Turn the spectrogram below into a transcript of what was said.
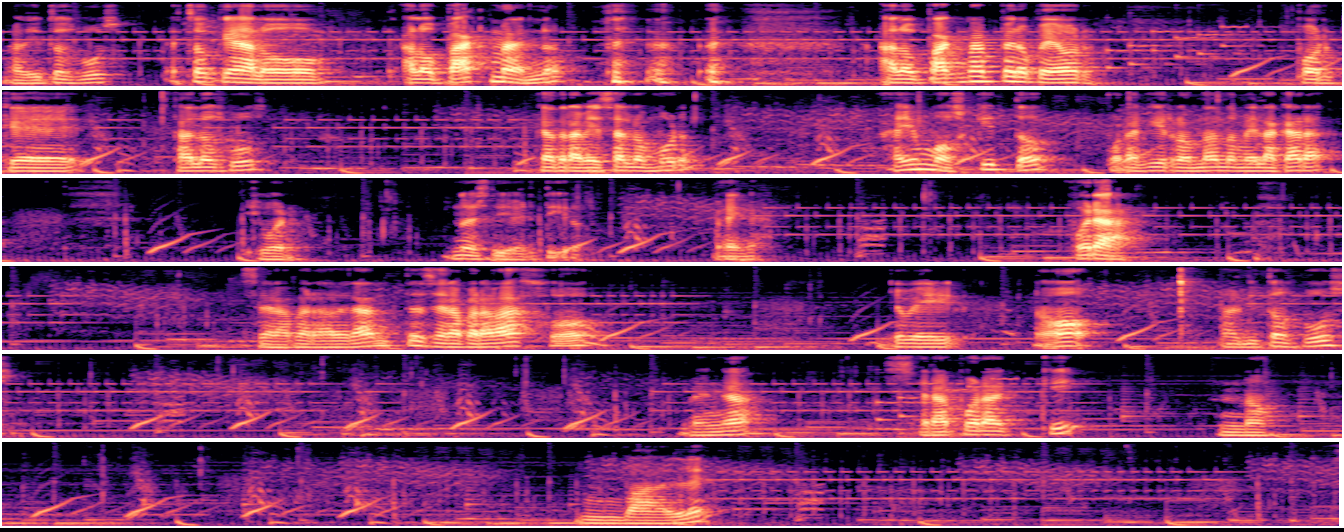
Malditos bus. Esto que a lo, a lo Pac-Man, ¿no? a lo Pac-Man, pero peor. Porque están los bus que atraviesan los muros. Hay un mosquito por aquí rondándome la cara. Y bueno, no es divertido. Venga. Fuera. Será para adelante, será para abajo. Yo voy a ir... No. Malditos bus. Venga. ¿Será por aquí? No. Vale.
